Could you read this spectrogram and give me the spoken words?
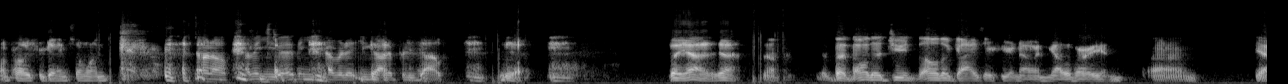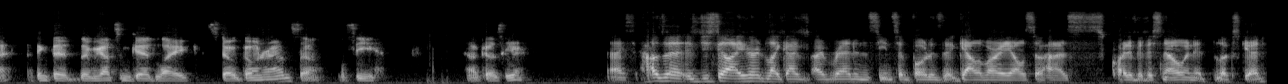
I'm probably forgetting someone. no, no. I think you, I think you covered it. You got it pretty dialed. Yeah. But yeah, yeah. No. But all the June, all the guys are here now in Gällivare, and um, yeah, I think that, that we got some good like stoke going around. So we'll see how it goes here. Nice. How's it? Is you still? I heard like I've I've read and seen some photos that Gällivare also has quite a bit of snow and it looks good.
